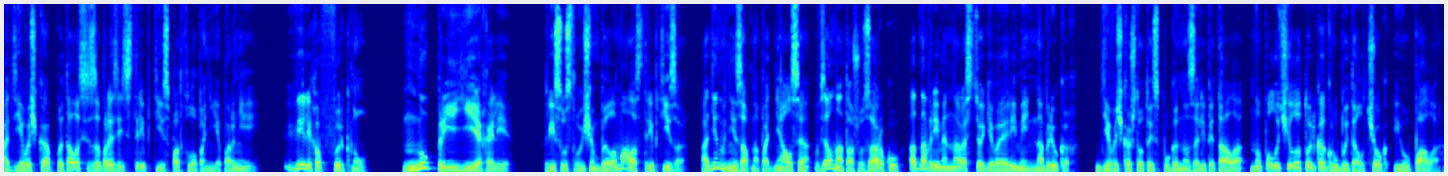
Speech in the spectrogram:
а девочка пыталась изобразить стриптиз под хлопанье парней. Велихов фыркнул. «Ну, приехали!» Присутствующим было мало стриптиза. Один внезапно поднялся, взял Наташу за руку, одновременно расстегивая ремень на брюках. Девочка что-то испуганно залепетала, но получила только грубый толчок и упала.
